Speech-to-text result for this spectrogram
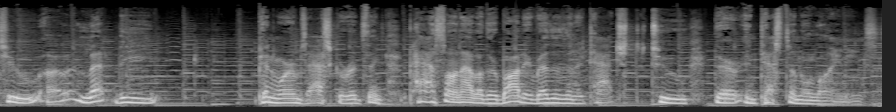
to uh, let the pinworms, ascarids, things pass on out of their body rather than attached to their intestinal linings.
